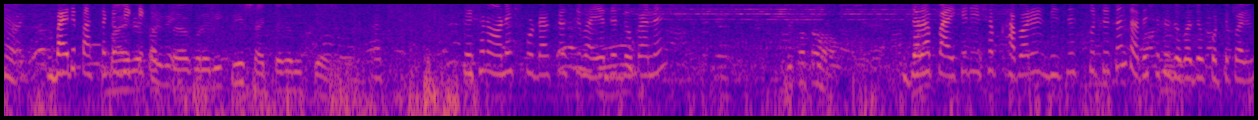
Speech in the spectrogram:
হ্যাঁ। বাইরে পাঁচ টাকা বিক্রি পাঁচ করবে। টাকা করে বিক্রি ষাট টাকা বিক্রি হবে। আচ্ছা। তো এখানে অনেক প্রোডাক্ট আছে ভাইয়াদের দোকানে। যারা পাইকারি এসব খাবারের বিজনেস করতে চান তাদের সাথে যোগাযোগ করতে পারেন।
